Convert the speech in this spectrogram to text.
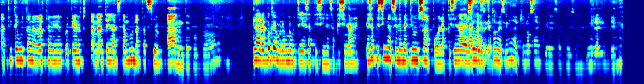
A ti te gusta nadar también, porque nosotros también antes hacíamos natación. Antes, porque ahora. Claro, porque no me gusta esa piscina, esa piscina, esa piscina se le metió un sapo a la piscina de la Esos- casa. estos también. vecinos de aquí no saben cuidar esa cosa, ni la limpian.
